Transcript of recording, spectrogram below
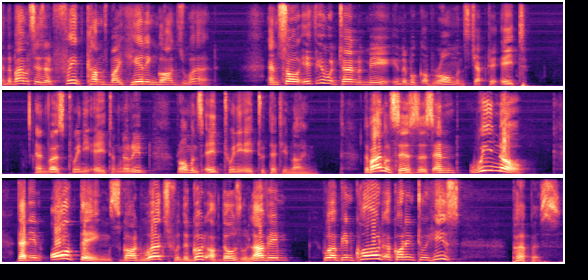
And the Bible says that faith comes by hearing God's word. And so, if you would turn with me in the book of Romans, chapter 8 and verse 28, I'm going to read Romans 8 28 to 39. The Bible says this, and we know that in all things God works for the good of those who love Him, who have been called according to His purpose.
